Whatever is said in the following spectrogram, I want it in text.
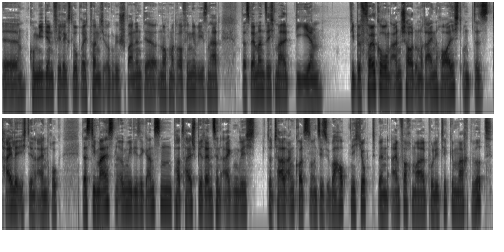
äh, Comedian Felix Lobrecht fand ich irgendwie spannend, der nochmal darauf hingewiesen hat, dass wenn man sich mal die, die Bevölkerung anschaut und reinhorcht, und das teile ich den Eindruck, dass die meisten irgendwie diese ganzen Parteispirenzien eigentlich total ankotzen und sie es überhaupt nicht juckt, wenn einfach mal Politik gemacht wird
